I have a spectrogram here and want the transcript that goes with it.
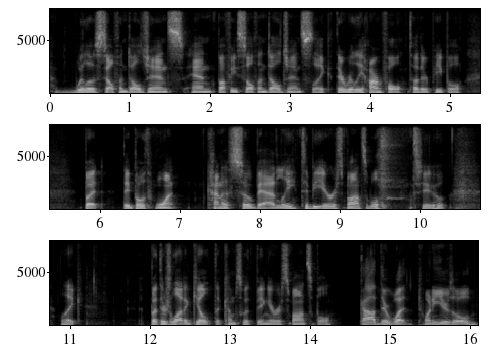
Willow's self indulgence and Buffy's self indulgence, like, they're really harmful to other people, but they both want kind of so badly to be irresponsible, too. Like, but there's a lot of guilt that comes with being irresponsible. God, they're what, 20 years old?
